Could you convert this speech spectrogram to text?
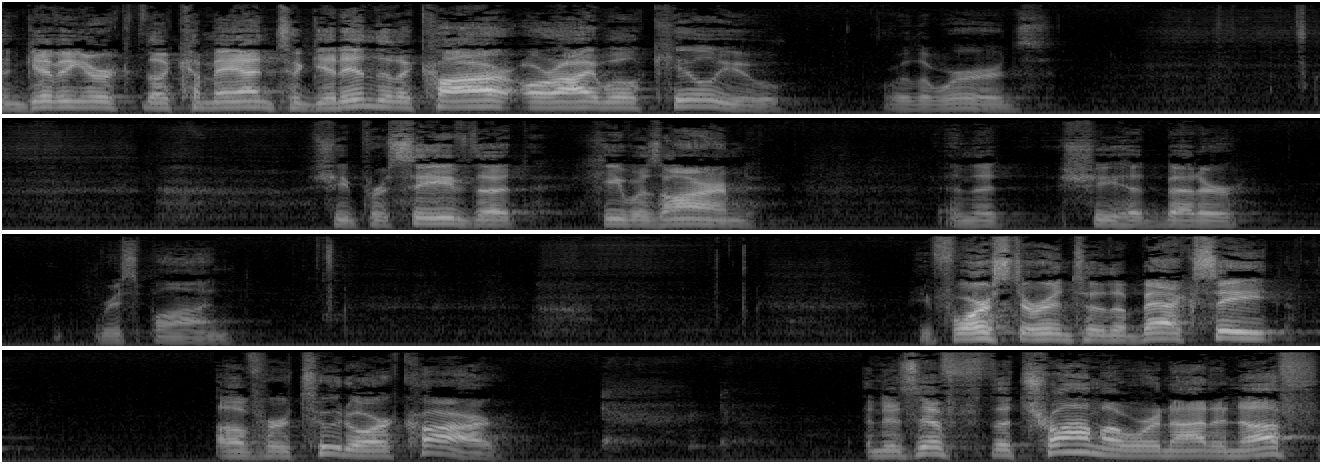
and giving her the command to get into the car or I will kill you, were the words. She perceived that he was armed and that she had better respond. He forced her into the back seat of her two door car. And as if the trauma were not enough,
